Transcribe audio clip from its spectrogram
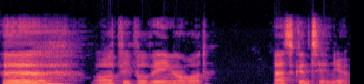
old people being old. Let's continue.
